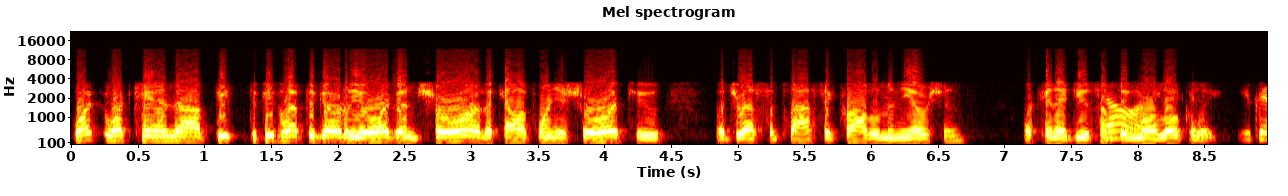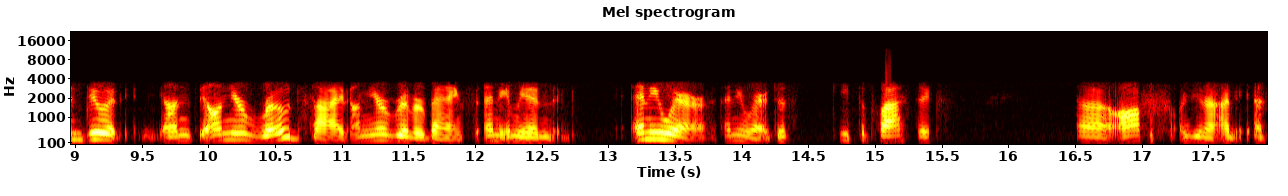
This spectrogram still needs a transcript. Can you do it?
What what can uh, pe- do people have to go to the Oregon shore or the California shore to address the plastic problem in the ocean, or can they do something No, more locally? You can do it on on your roadside, on your riverbanks, any I mean anywhere, anywhere. Just keep the plastics uh, off. You know, I mean,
